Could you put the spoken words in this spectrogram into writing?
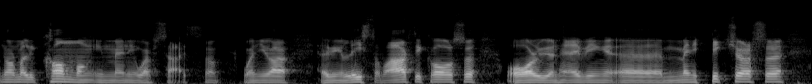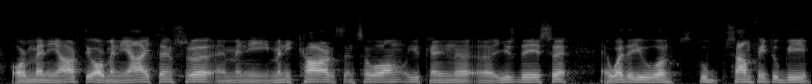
normally common in many websites. So when you are having a list of articles or you're having uh, many pictures uh, or many art or many items uh, and many many cards and so on you can use this whether you want to something to be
